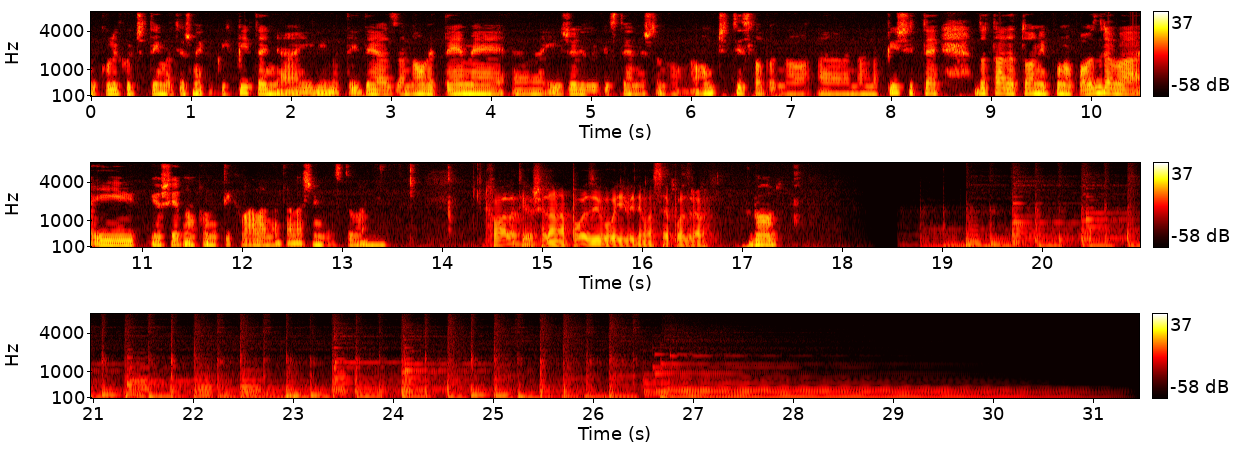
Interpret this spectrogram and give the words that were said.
ukoliko ćete imati još nekakvih pitanja ili imate ideja za nove teme e, i željeli biste nešto novo naučiti, slobodno e, nam napišite. Do tada Toni puno pozdrava i još jednom puno ti hvala na današnjem gostovanju. Hvala ti još jednom na pozivu i vidimo se, pozdrav. Bog.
